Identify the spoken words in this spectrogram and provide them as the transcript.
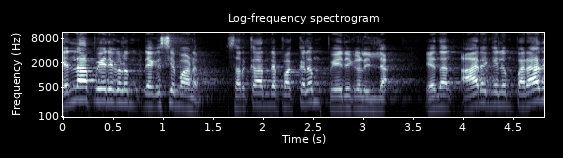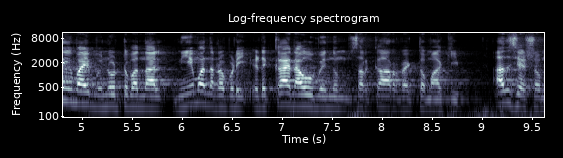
എല്ലാ പേരുകളും രഹസ്യമാണ്. സർക്കാരിന്റെ പക്കലും പേരുകളില്ല. എന്നാൽ ആരെങ്കിലും പരാതിയുമായി മുന്നോട്ട് വന്നാൽ നിയമ നടപടി എടുക്കാനാവുമെന്നും സർക്കാർ വ്യക്തമാക്കി. അതിനുശേഷം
